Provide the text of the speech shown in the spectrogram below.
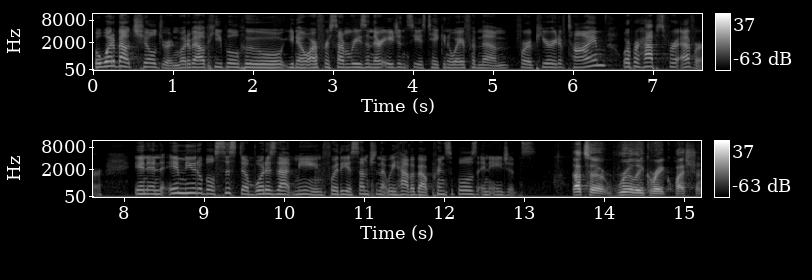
But what about children? What about people who, you know, are for some reason their agency is taken away from them for a period of time or perhaps forever? In an immutable system, what does that mean for the assumption that we have about principals and agents? That's a really great question.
